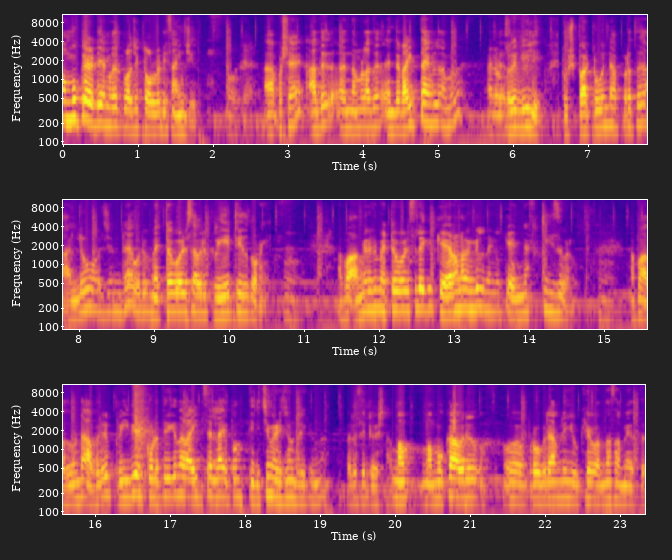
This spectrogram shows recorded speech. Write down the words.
മമ്മൂക്കായിട്ട് ഞങ്ങളൊരു പ്രോജക്റ്റ് ഓൾറെഡി സൈൻ ചെയ്തു. പക്ഷേ അത് നമ്മളത് എന്റെ റൈറ്റ് ടൈമിൽ നമ്മൾ റിവീൽ ചെയ്യും പുഷ്പ ടുവിന്റെ അപ്പുറത്ത് അല്ലു അർജുന്റെ ഒരു മെറ്റവേഴ്സ് അവർ ക്രിയേറ്റ് ചെയ്ത് തുടങ്ങി. അപ്പോൾ അങ്ങനെ ഒരു മെറ്റവേഴ്സിലേക്ക് കയറണമെങ്കിൽ നിങ്ങൾക്ക് എൻ എഫ് ടീസ് വേണം. അപ്പോൾ അതുകൊണ്ട് അവർ പ്രീവിയസ് കൊടുത്തിരിക്കുന്ന റൈറ്റ്സ് എല്ലാം ഇപ്പം തിരിച്ചു മേടിച്ചുകൊണ്ടിരിക്കുന്ന ഒരു സിറ്റുവേഷനാണ് മമ്മൂക്ക ഒരു പ്രോഗ്രാമിന് യു കെ വന്ന സമയത്ത്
